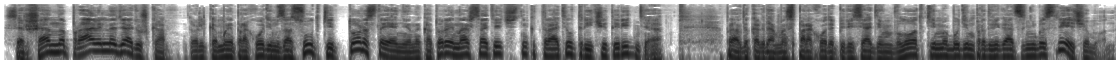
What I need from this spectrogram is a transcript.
Совершенно правильно, дядюшка. Только мы проходим за сутки то расстояние, на которое наш соотечественник тратил 3-4 дня. Правда, когда мы с парохода пересядем в лодки, мы будем продвигаться не быстрее, чем он.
